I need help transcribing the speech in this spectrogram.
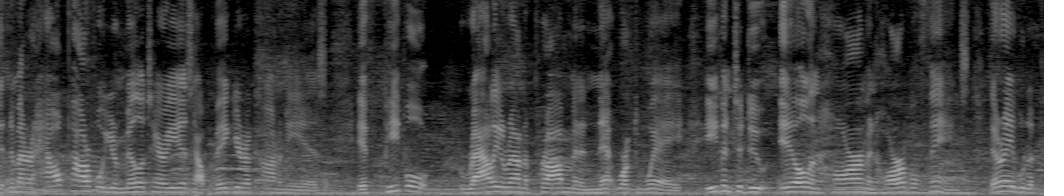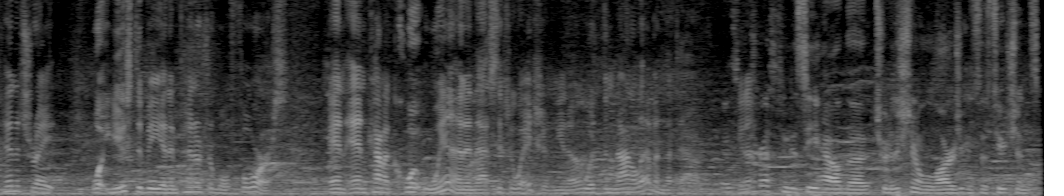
That no matter how powerful your military is, how big your economy is, if people rally around a problem in a networked way, even to do ill and harm and horrible things, they're able to penetrate what used to be an impenetrable force and, and kind of quote win in that situation, you know, with the 9/11 attack. It's you know? interesting to see how the traditional large institutions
